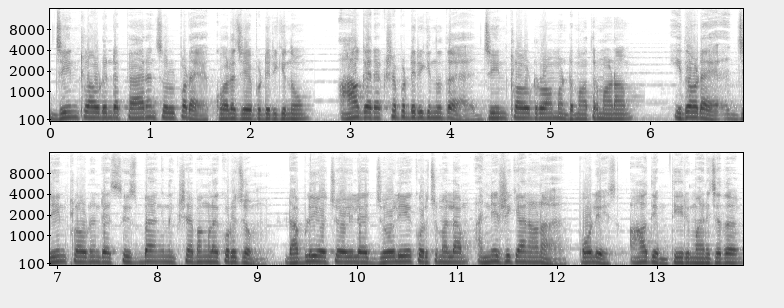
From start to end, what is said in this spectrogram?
ജീൻ ക്ലൗഡിന്റെ പാരന്റ്സ് ഉൾപ്പെടെ കൊല ചെയ്യപ്പെട്ടിരിക്കുന്നു. ആകെ രക്ഷപ്പെട്ടിരിക്കുന്നത് ജീൻ ക്ലൗഡ് റോമണ്ട് മാത്രമാണ്. ഇതോടെ ജീൻ ക്ലൗഡിന്റെ സ്വിസ് ബാങ്ക് നിക്ഷേപങ്ങളെക്കുറിച്ചും ഡബ്ല്യു എച്ച്ഒയിലെ ജോലിയെക്കുറിച്ചുമെല്ലാം അന്വേഷിക്കാനാണ് പോലീസ് ആദ്യം തീരുമാനിച്ചത്.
